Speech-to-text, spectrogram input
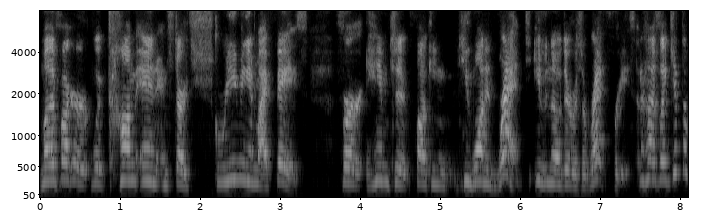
motherfucker would come in and start screaming in my face for him to fucking he wanted rent, even though there was a rent freeze. And I was like, get the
